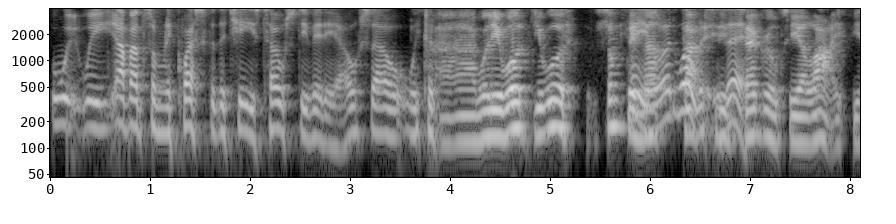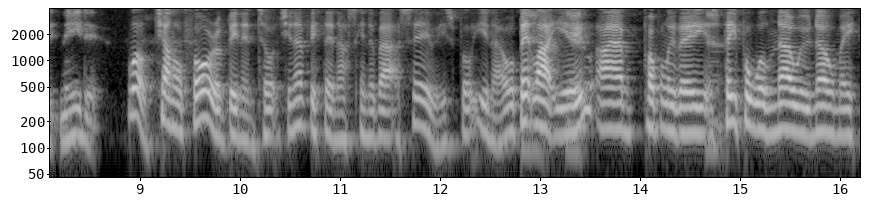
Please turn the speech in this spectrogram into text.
we, we have had some requests for the cheese toasty video, so we could. Ah, well, you would, you would something Yeah, you that, would. Well, that this is it. integral to your life. You'd need it. Well, Channel 4 have been in touch and everything asking about a series, but you know, a bit like you, I am probably the, as people will know who know me,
